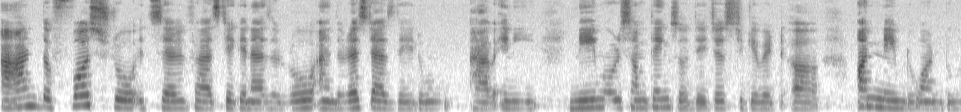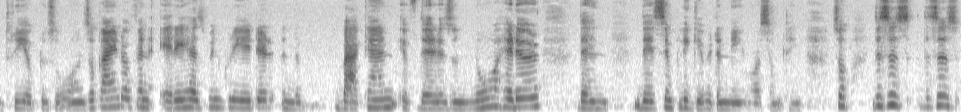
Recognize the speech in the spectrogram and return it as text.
And the first row itself has taken as a row and the rest as they don't have any name or something. So they just give it a unnamed one two three up to so on. So kind of an array has been created in the backend if there is no header then they simply give it a name or something. So this is this is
